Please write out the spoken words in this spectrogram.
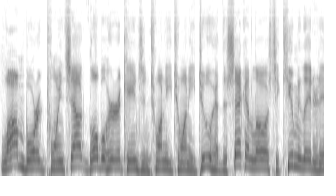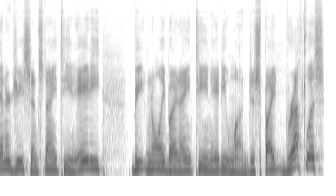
Lomborg points out, global hurricanes in 2022 had the second lowest accumulated energy since 1980, beaten only by 1981. Despite breathless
